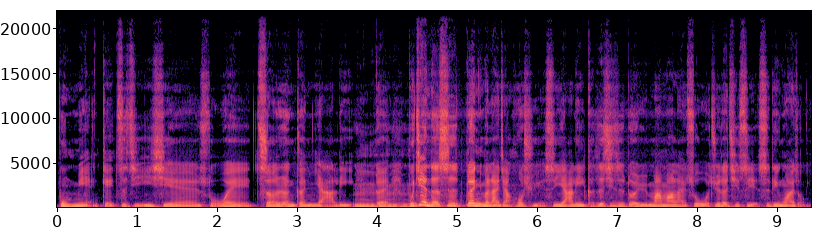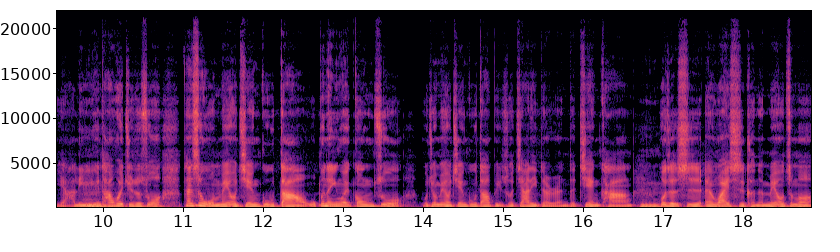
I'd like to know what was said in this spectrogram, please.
不免给自己一些所谓责任跟压力。嗯，对，不见得是对你们来讲，或许也是压力。可是其实对于妈妈来说，我觉得其实也是另外一种压力，因为她会觉得说，但是我没有兼顾到，我不能因为工作。我就没有兼顾到，比如说家里的人的健康，嗯、或者是哎外食可能没有这么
